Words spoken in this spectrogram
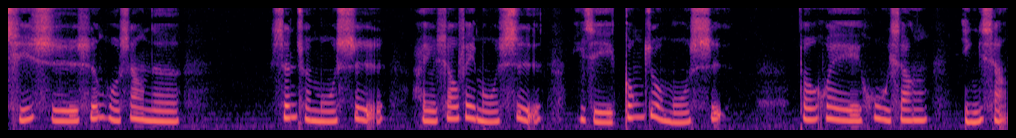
其实生活上的生存模式，还有消费模式，以及工作模式，都会互相影响、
